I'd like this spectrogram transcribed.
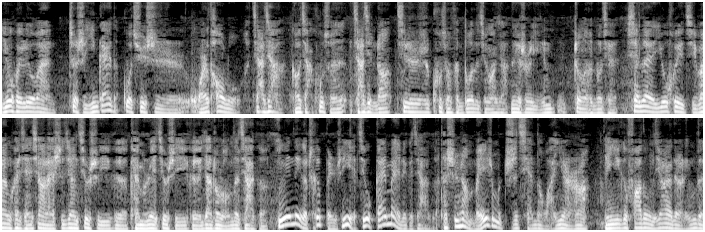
优惠六万，这是应该的。过去是玩套路、加价、搞假库存、假紧张，其实是库存很多。的情况下，那个时候已经挣了很多钱。现在优惠几万块钱下来，实际上就是一个凯美瑞，就是一个亚洲龙的价格。因为那个车本身也就该卖这个价格，它身上没什么值钱的玩意儿啊。那一个发动机二点零的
